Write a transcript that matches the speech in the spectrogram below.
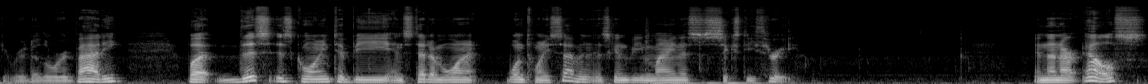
Get rid of the word body. But this is going to be, instead of 1, 127, it's going to be minus 63. And then our else,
